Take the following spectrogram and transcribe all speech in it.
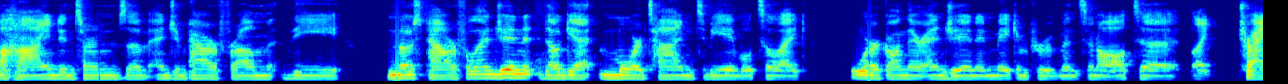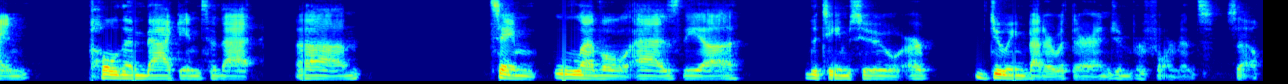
behind in terms of engine power from the most powerful engine, they'll get more time to be able to like work on their engine and make improvements and all to like try and pull them back into that um same level as the uh the teams who are doing better with their engine performance. So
